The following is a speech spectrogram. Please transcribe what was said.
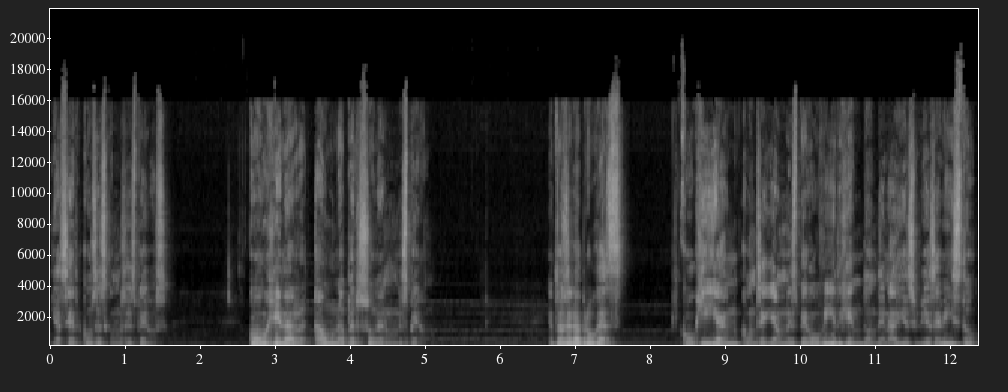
y a hacer cosas con los espejos. Congelar a una persona en un espejo. Entonces las brujas cogían, conseguían un espejo virgen donde nadie se hubiese visto,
